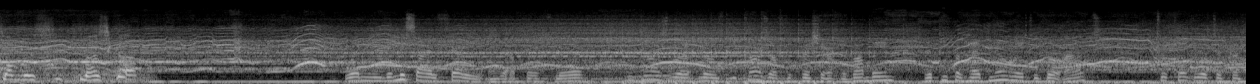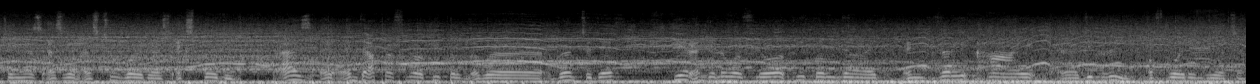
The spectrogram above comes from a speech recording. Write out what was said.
Something must come. When the missile fell on the upper floor, the doors were closed because of the pressure of the bombing. The people had nowhere to go out. Two cold water containers as well as two boilers exploded. As uh, in the upper floor people were burned to death, here in the lower floor people died in very high uh, degree of boiling water.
